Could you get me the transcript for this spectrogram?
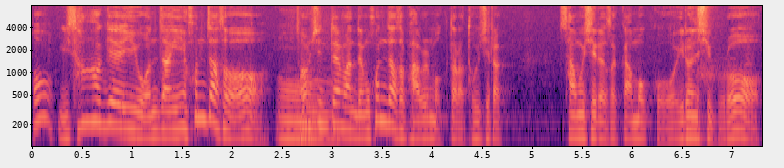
어 이상하게 이 원장이 혼자서 어. 점심 때만 되면 혼자서 밥을 먹더라 도시락 사무실에서 까먹고 이런 식으로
